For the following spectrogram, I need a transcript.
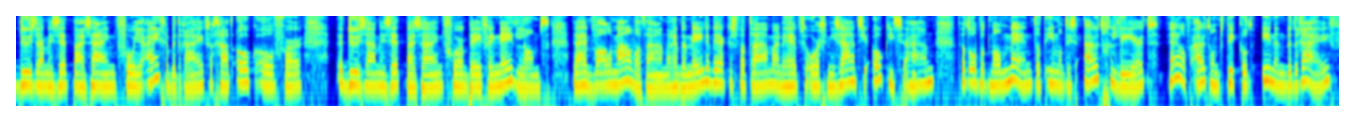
duurzaam inzetbaar zijn voor je eigen bedrijf. Het gaat ook over uh, duurzaam inzetbaar zijn voor BV Nederland. Daar hebben we allemaal wat aan. Daar hebben medewerkers wat aan, maar daar heeft de organisatie ook iets aan. Dat op het moment dat iemand is uitgeleerd of uitontwikkeld in een bedrijf,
